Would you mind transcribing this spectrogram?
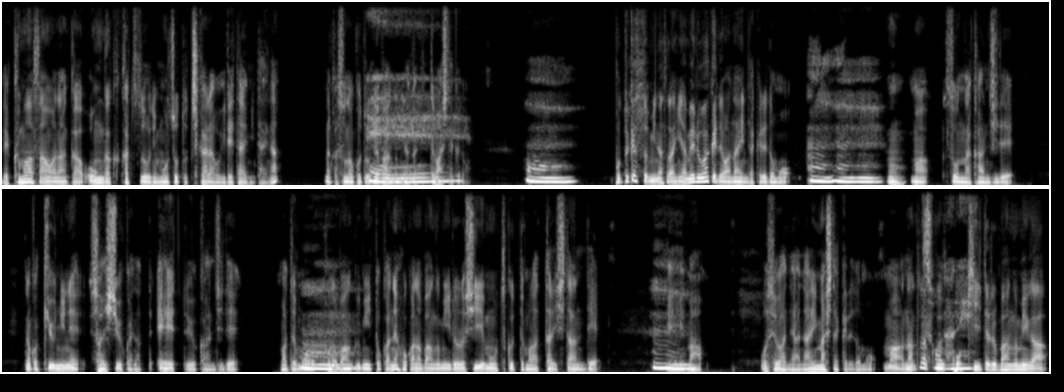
で、熊さんはなんか音楽活動にもうちょっと力を入れたいみたいな。なんかそのことをね、番組なんかで言ってましたけど。うん。ポッドキャスト皆さんやめるわけではないんだけれども、うん。うん。うん、まあ、そんな感じで。なんか急にね、最終回になって、ええっていう感じで。まあでも、うんこの番組とかね、他の番組いろいろ CM を作ってもらったりしたんで、うん。えーまあ、お世話にはなりましたけれども、まあ、なんとなくこう聞いてる番組が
